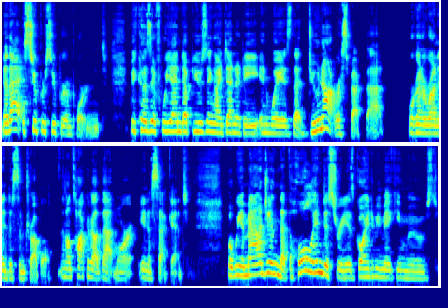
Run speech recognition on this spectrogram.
Now, that is super, super important because if we end up using identity in ways that do not respect that, we're going to run into some trouble. And I'll talk about that more in a second. But we imagine that the whole industry is going to be making moves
